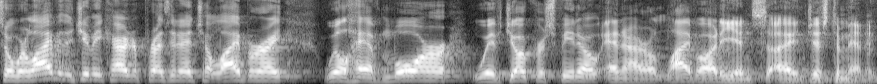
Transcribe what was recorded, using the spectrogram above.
So we're live at the Jimmy Carter Presidential Library. We'll have more with Joe Crespino and our live audience uh, in just a minute.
